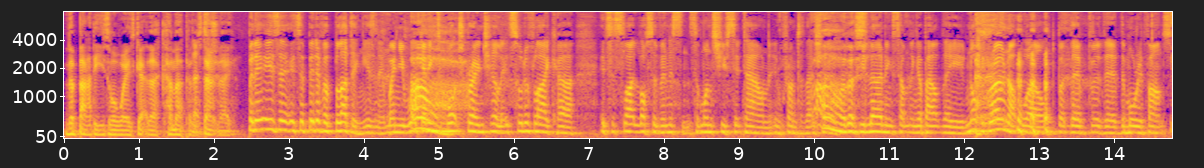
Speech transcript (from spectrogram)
the baddies always get their comeuppance, don't they? But it is a, it's a bit of a blooding, isn't it? When you're getting to oh. watch Grange Hill, it's sort of like a, it's a slight loss of innocence. And once you sit down in front of that show, Oh, that's- you're learning something about the not the grown-up world, but the the, the more advanced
